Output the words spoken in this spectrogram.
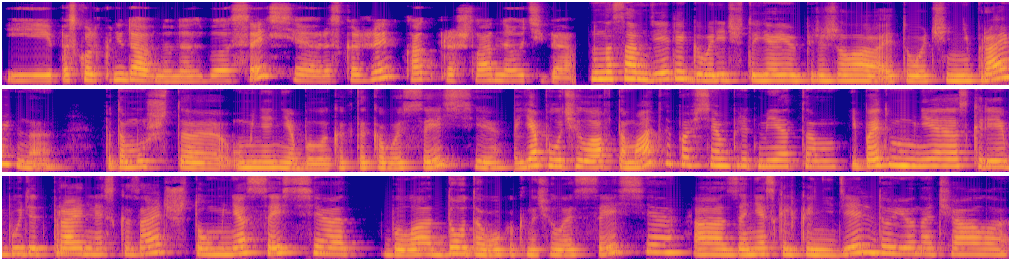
И поскольку недавно у нас была сессия, расскажи, как прошла она у тебя. Ну, на самом деле, говорить, что я ее пережила, это очень неправильно, потому что у меня не было как таковой сессии. Я получила автоматы по всем предметам, и поэтому мне скорее будет правильно сказать, что у меня сессия была до того, как началась сессия, а за несколько недель до ее начала,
